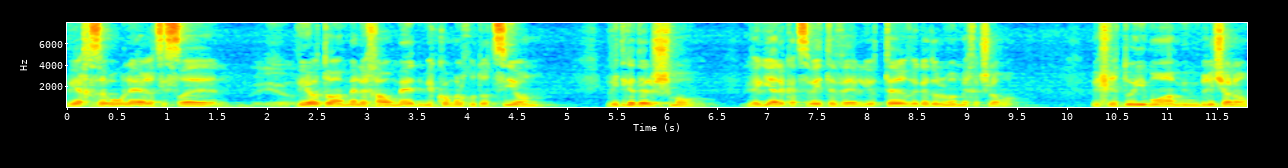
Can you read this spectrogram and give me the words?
ויחזרו לארץ ישראל, ויהיה- ויהיה אותו המלך העומד מקום מלכותו ציון, ויתגדל שמו, ויגיע לקצווי תבל, יותר וגדול מממלכת שלמה. ויכרתו עמו עמים ברית שלום,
